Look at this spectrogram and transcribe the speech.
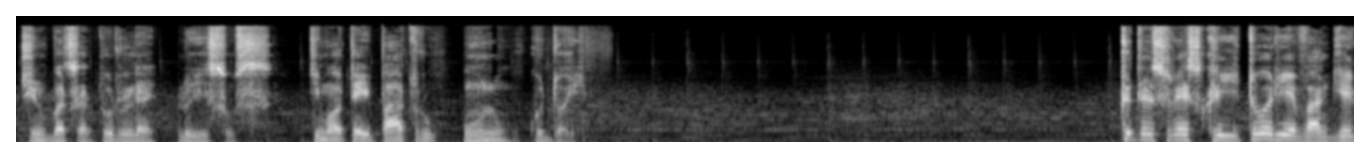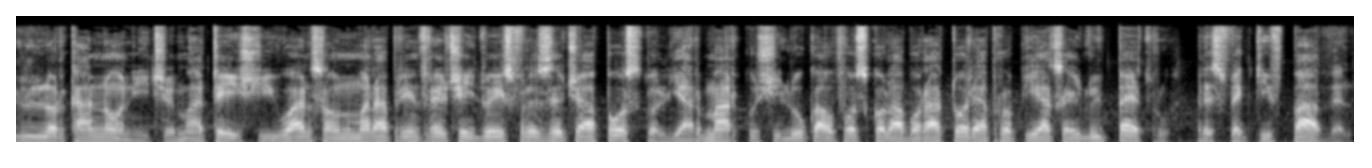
și învățăturile lui Isus. Timotei 4, 1 cu 2 Cât despre scriitorii Evangheliilor canonice, Matei și Ioan s-au numărat printre cei 12 apostoli, iar Marcu și Luca au fost colaboratori apropiați ai lui Petru, respectiv Pavel.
